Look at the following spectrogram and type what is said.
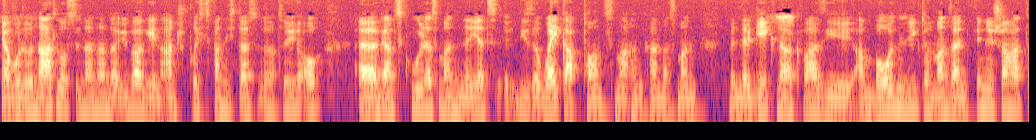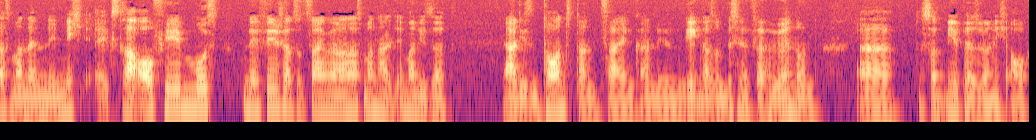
Ja, wo du nahtlos ineinander übergehen ansprichst, fand ich das natürlich auch äh, ganz cool, dass man jetzt diese Wake-up-Taunts machen kann, dass man, wenn der Gegner quasi am Boden liegt und man seinen Finisher hat, dass man dann den nicht extra aufheben muss, um den Finisher zu zeigen, sondern dass man halt immer diese ja, diesen Taunt dann zeigen kann, den Gegner so ein bisschen verhöhen und äh, das hat mir persönlich auch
